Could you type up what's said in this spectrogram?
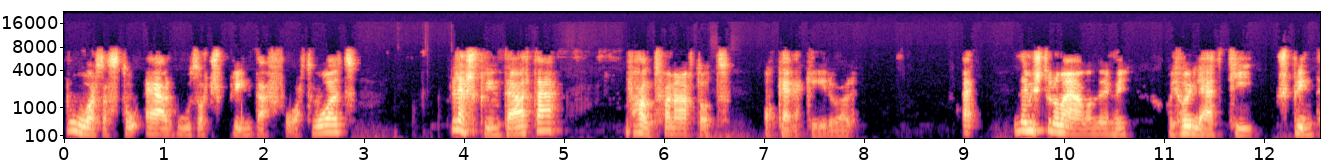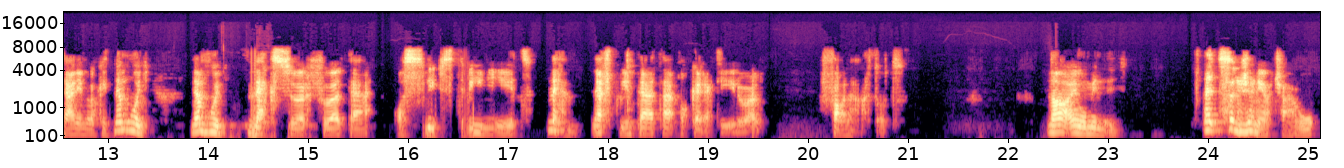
borzasztó elhúzott sprint effort volt. Lesprintelte Wout van Aertot a kerekéről. E, nem is tudom elmondani, hogy hogy, hogy lehet ki sprintelni valakit. Nem, hogy, nem, hogy megszörfölte a slipstreamjét. Nem, lesprintelte a kerekéről Van Aertot. Na, jó, mindegy. Egyszerűen zseni a csávó.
